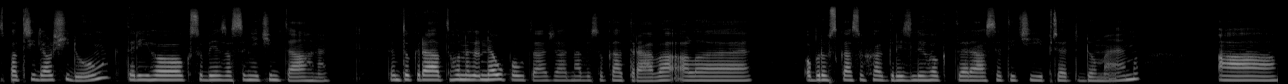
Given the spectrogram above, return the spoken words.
Spatří další dům, který ho k sobě zase něčím táhne. Tentokrát ho ne- neupoutá žádná vysoká tráva, ale obrovská socha Grizzlyho, která se tyčí před domem. A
